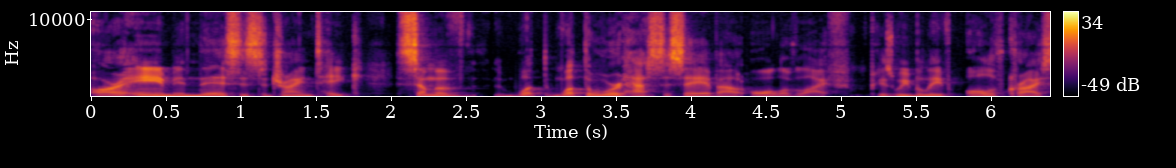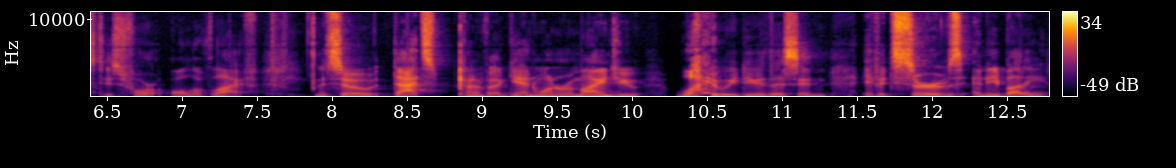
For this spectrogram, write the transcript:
our aim in this is to try and take some of what what the word has to say about all of life, because we believe all of Christ is for all of life. And so that's kind of again want to remind you why we do this, and if it serves anybody.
